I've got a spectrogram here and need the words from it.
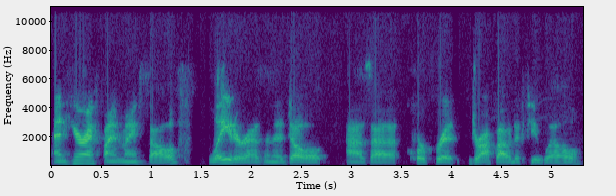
And here I find myself later as an adult, as a corporate dropout, if you will,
